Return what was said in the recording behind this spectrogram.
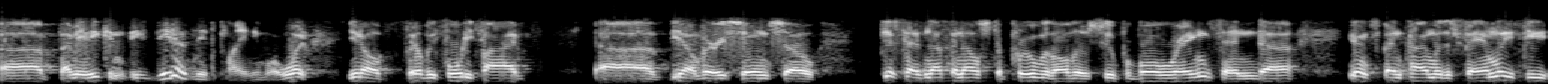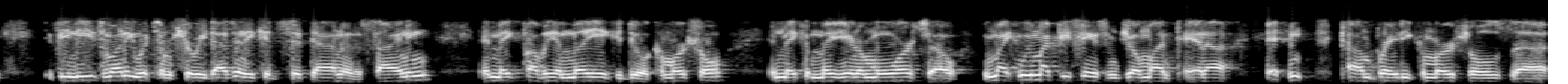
uh, i mean he can he, he doesn't need to play anymore what you know he'll be 45 uh, you know, very soon. So just has nothing else to prove with all those Super Bowl rings, and uh, you know, spend time with his family. If he if he needs money, which I'm sure he doesn't, he could sit down at a signing and make probably a million. He could do a commercial and make a million or more. So we might we might be seeing some Joe Montana Tom Brady commercials, uh,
